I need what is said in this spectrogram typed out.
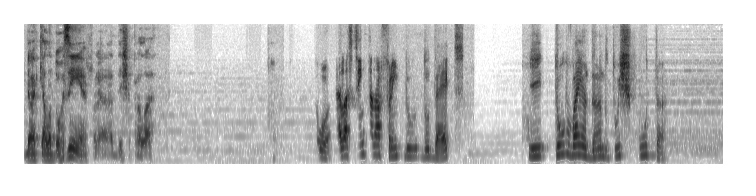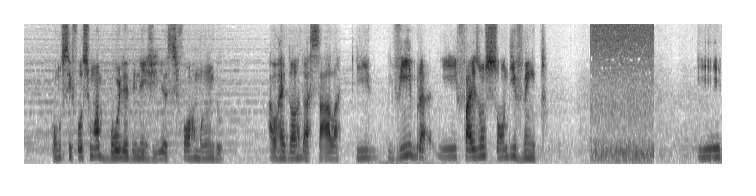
Deu aquela dorzinha. Falei, ah, deixa pra lá. Ela senta na frente do, do Dex e tu vai andando, tu escuta como se fosse uma bolha de energia se formando ao redor da sala que vibra e faz um som de vento. E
